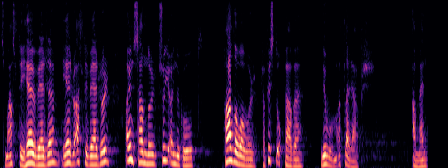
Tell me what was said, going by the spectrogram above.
som alltid hever være, er og alltid verur, ein sannur, tru og god, halov over fra fyrste opphavet, nu om atler avr. Amen.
